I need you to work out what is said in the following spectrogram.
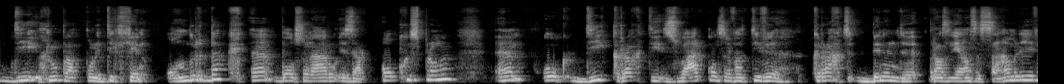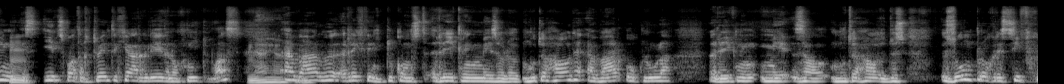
Die groep had politiek geen onderdak. Bolsonaro is daar opgesprongen. En ook die kracht, die zwaar conservatieve kracht binnen de Braziliaanse samenleving, mm. is iets wat er twintig jaar geleden nog niet was. Ja, ja, en waar we richting de toekomst rekening mee zullen moeten houden. En waar ook Lula rekening mee zal moeten houden. Dus zo'n progressief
